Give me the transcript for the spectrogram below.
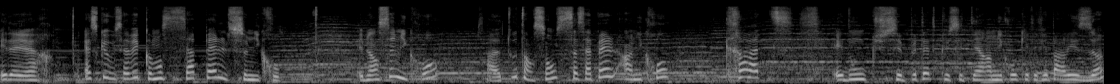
Et d'ailleurs, est-ce que vous savez comment s'appelle ce micro? Eh bien, ces micros, ça a tout un sens. Ça s'appelle un micro cravate. Et donc, c'est peut-être que c'était un micro qui était fait par les hommes,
